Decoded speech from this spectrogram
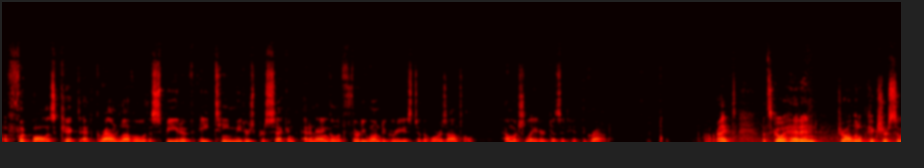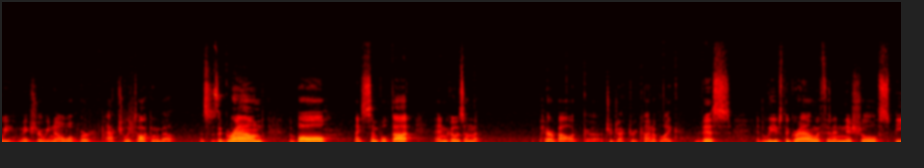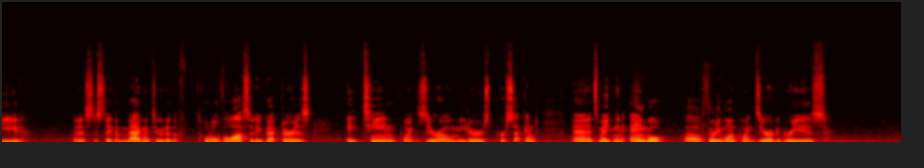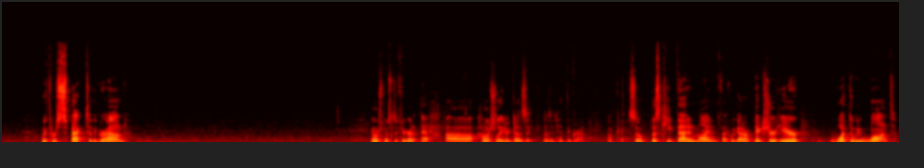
A football is kicked at ground level with a speed of 18 meters per second at an angle of 31 degrees to the horizontal. How much later does it hit the ground? All right, let's go ahead and draw a little picture so we make sure we know what we're actually talking about. This is the ground, the ball, nice simple dot, and goes on the parabolic uh, trajectory, kind of like this. It leaves the ground with an initial speed, that is to say the magnitude of the total velocity vector is 18.0 meters per second, and it's making an angle of 31.0 degrees with respect to the ground. And we're supposed to figure out at uh, how much later does it does it hit the ground. Okay, so let's keep that in mind. In fact, we got our picture here. What do we want?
